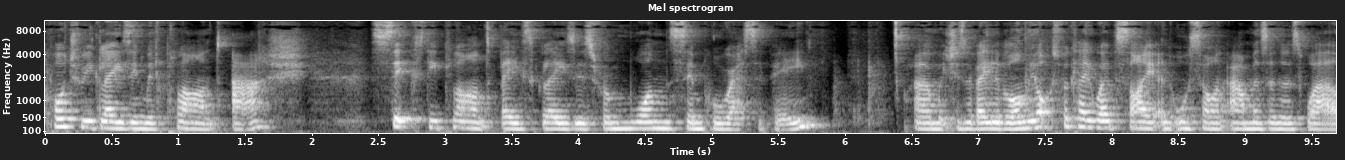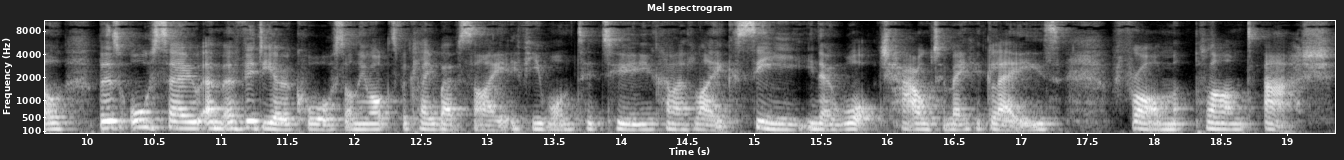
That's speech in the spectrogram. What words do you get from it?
Pottery Glazing with Plant Ash 60 plant based glazes from one simple recipe um, which is available on the Oxford Clay website and also on Amazon as well. But there's also um, a video course on the Oxford Clay website if you wanted to kind of like see, you know, watch how to make a glaze from plant ash.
